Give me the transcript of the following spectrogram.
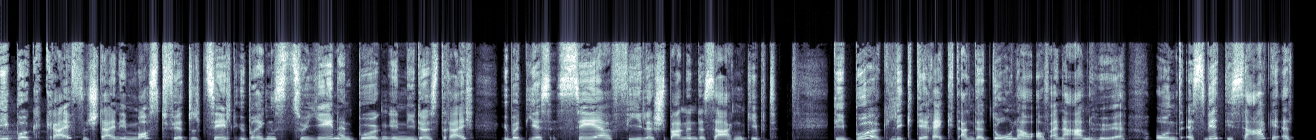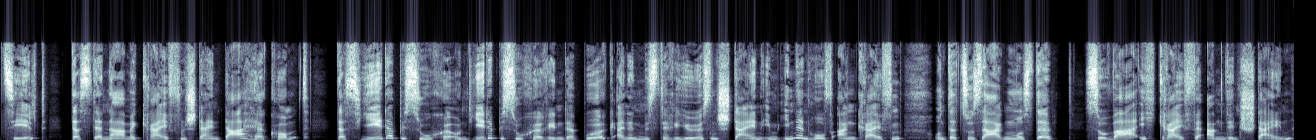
Die Burg Greifenstein im Mostviertel zählt übrigens zu jenen Burgen in Niederösterreich, über die es sehr viele spannende Sagen gibt. Die Burg liegt direkt an der Donau auf einer Anhöhe und es wird die Sage erzählt, dass der Name Greifenstein daher kommt, dass jeder Besucher und jede Besucherin der Burg einen mysteriösen Stein im Innenhof angreifen und dazu sagen musste, so wahr ich greife an den Stein,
